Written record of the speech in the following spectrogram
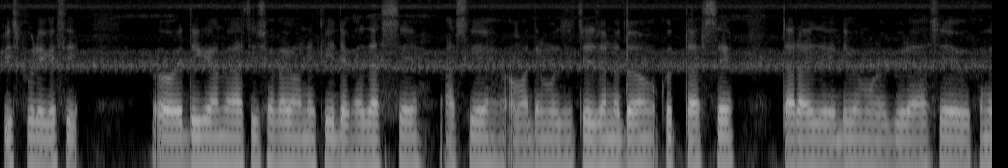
পিস পড়ে গেছি। ও এদিকে আমরা আছি সবাই, অনেকেই দেখা যাচ্ছে। আজকে আমাদের মসজিদের জন্য দোয়া করতে আসছে। তারা এদিকে মুরব্বীরা আছে ওখানে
